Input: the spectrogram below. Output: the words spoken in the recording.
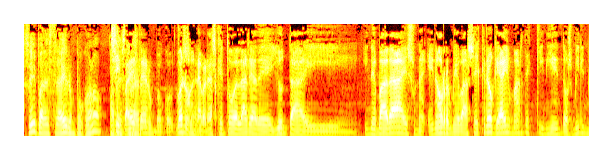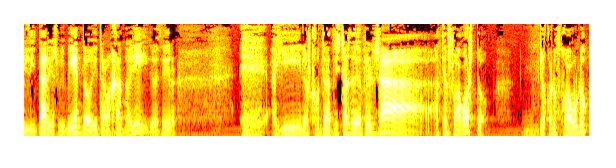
Sí, para distraer un poco, ¿no? sí, para distraer un poco. Bueno, Sí. la verdad es que todo el área de Utah y, y Nevada es una enorme base. Creo que hay más de 500.000 militares viviendo y trabajando allí. Es decir, eh, allí los contratistas de defensa hacen su agosto. Yo conozco a uno,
